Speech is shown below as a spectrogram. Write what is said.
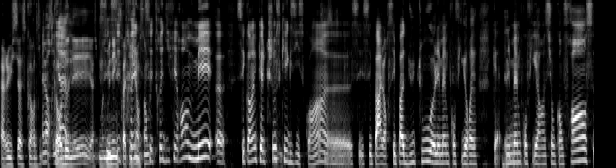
a réussi à se, coordonner et à se mener une stratégie ensemble C'est très différent, mais euh, c'est quand même quelque chose mm. qui existe. Quoi, hein. c'est pas, alors, c'est pas du tout les mêmes, les mêmes configurations qu'en France,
